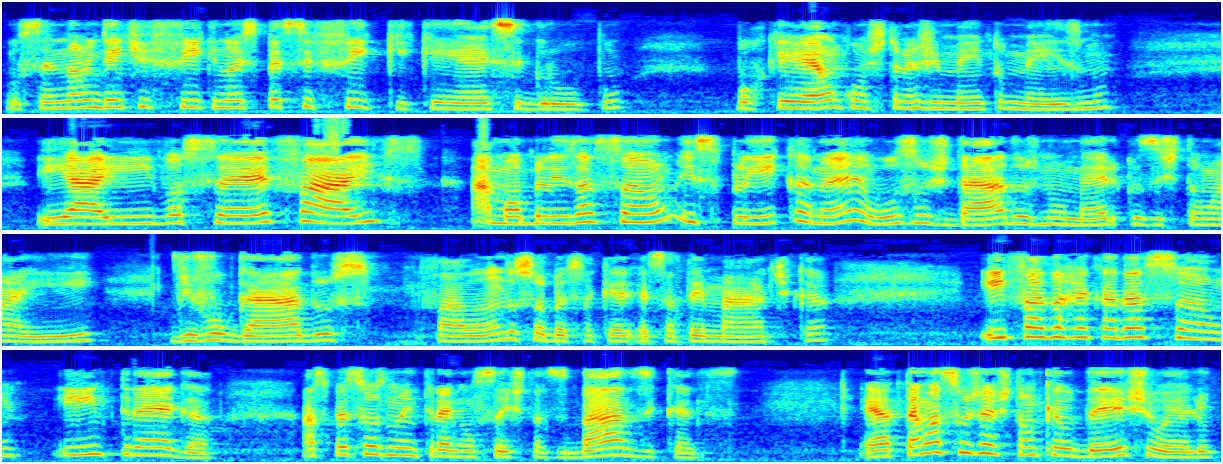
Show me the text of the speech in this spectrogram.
Você não identifique, não especifique quem é esse grupo, porque é um constrangimento mesmo. E aí você faz a mobilização explica, né? Os dados numéricos estão aí, divulgados, falando sobre essa, essa temática, e faz arrecadação e entrega. As pessoas não entregam cestas básicas. É até uma sugestão que eu deixo, Hélio,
